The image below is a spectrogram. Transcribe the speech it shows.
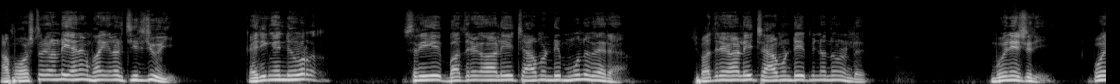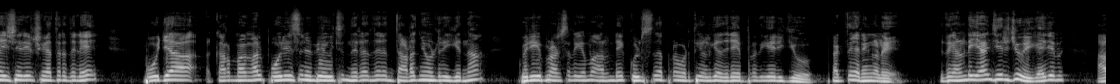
ആ പോസ്റ്റർ കണ്ട് ഞാൻ ഭയങ്കര ചിരിച്ചുപോയി കരിങ്ങന്നൂർ ശ്രീ ഭദ്രകാളി ചാമുണ്ടി മൂന്ന് പേരാ. ഭദ്രകാളി ചാമുണ്ടി പിന്നെ ഒന്നുമുണ്ട് ഭുവനേശ്വരി. ഭുവനേശ്വരി ക്ഷേത്രത്തിലെ പൂജാ കർമ്മങ്ങൾ പോലീസിന് ഉപയോഗിച്ച് നിരന്തരം തടഞ്ഞുകൊണ്ടിരിക്കുന്ന കുരീപ്ര കുത്സിത പ്രവൃത്തികൾക്കെതിരെ പ്രതികരിക്കൂ. ഭക്തജനങ്ങളെ ഇത് കണ്ട് ഞാൻ ചിരിച്ചുപോയി കാര്യം ആ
